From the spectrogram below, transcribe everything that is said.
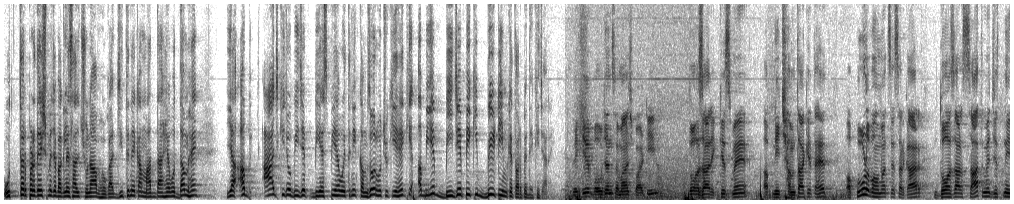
उत्तर प्रदेश में जब अगले साल चुनाव होगा जीतने का मादा है वो दम है या अब आज की जो बीजेपी बीएसपी है वो इतनी कमज़ोर हो चुकी है कि अब ये बीजेपी की बी टीम के तौर पे देखी जा रही है। देखिए, बहुजन समाज पार्टी 2021 में अपनी क्षमता के तहत और पूर्ण बहुमत से सरकार 2007 में जितनी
